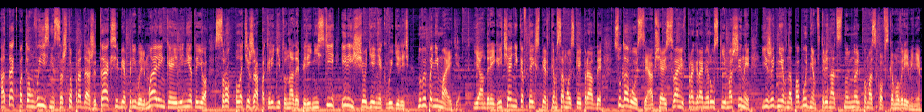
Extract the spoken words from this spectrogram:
А так потом выяснится, что продажи так себе, прибыль маленькая или нет ее, срок платежа по кредиту надо перенести или еще денег выделить. Ну вы понимаете. Я Андрей Гречанников, ты эксперт «Комсомольской правды». С удовольствием общаюсь с вами в программе «Русские машины» ежедневно по будням в 13.00 по московскому времени.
